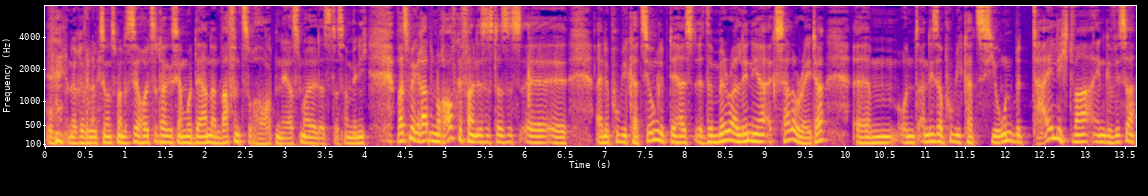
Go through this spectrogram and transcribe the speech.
um eine Revolution zu machen. Das ist ja heutzutage ist ja modern, dann Waffen zu horten erstmal. Das, das haben wir nicht. Was mir gerade noch aufgefallen ist, ist, dass es äh, äh eine Publikation gibt, die heißt The Mirror Linear Accelerator. Ähm, und an dieser Publikation beteiligt war ein gewisser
